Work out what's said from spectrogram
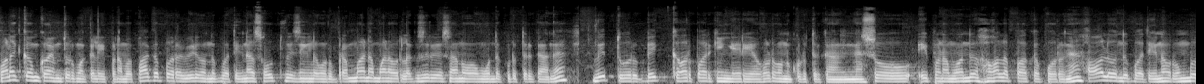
வணக்கம் கோயம்புத்தூர் மக்கள். இப்போ நம்ம பார்க்க போகிற வீடு வந்து பார்த்தீங்கன்னா சவுத் ஃபேசிங்கில் ஒரு பிரம்மாண்டமான ஒரு லக்ஸரியஸான ஹோம் வந்து கொடுத்துருக்காங்க. வித் ஒரு பிக் கார் பார்க்கிங் ஏரியாவோட ஒன்று கொடுத்துருக்காங்க ஸோ இப்போ நம்ம வந்து ஹாலை பார்க்க போகிறோங்க ஹால் வந்து பார்த்தீங்கன்னா ரொம்ப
